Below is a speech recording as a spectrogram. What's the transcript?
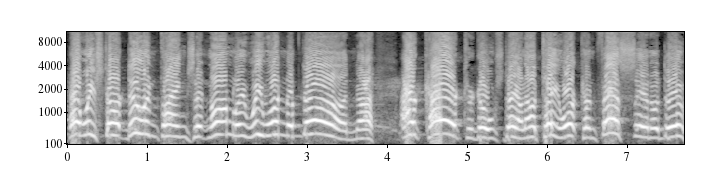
And we start doing things that normally we wouldn't have done. Uh, our character goes down. I'll tell you what confess sin will do.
